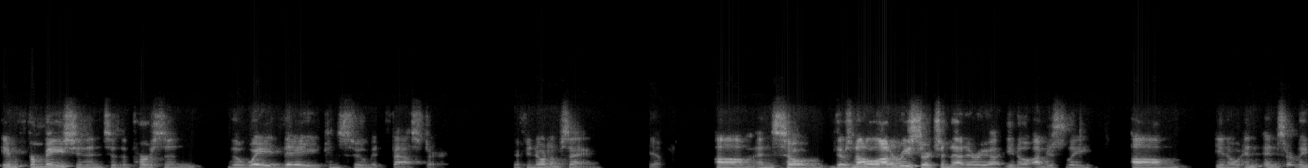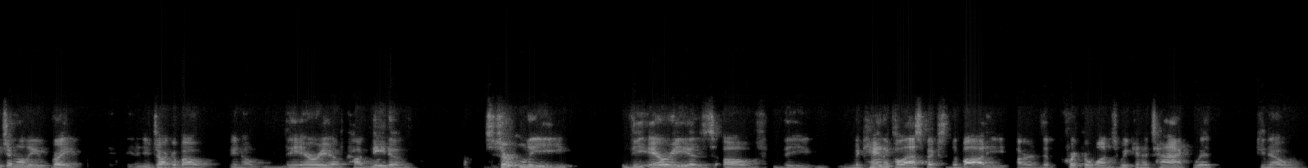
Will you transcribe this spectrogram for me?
information into the person the way they consume it faster, if you know what I'm saying. Um, and so there's not a lot of research in that area, you know, obviously, um, you know, and, and certainly generally, right, you talk about, you know, the area of cognitive, certainly the areas of the mechanical aspects of the body are the quicker ones we can attack with, you know,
